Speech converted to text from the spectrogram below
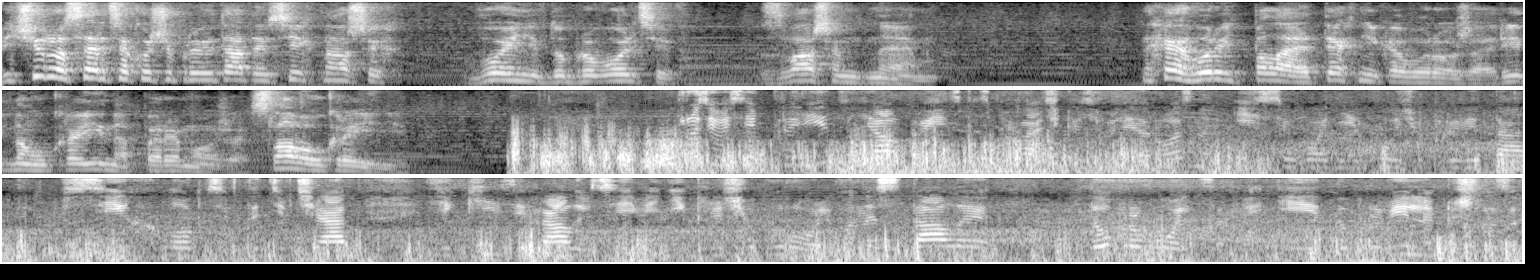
Від щирого серця хочу привітати всіх наших воїнів-добровольців з вашим днем. Нехай горить палає техніка ворожа, рідна Україна переможе. Слава Україні! Друзі, усім привіт! Я українська співачка Юлія Рознан. І сьогодні я хочу привітати усіх хлопців та дівчат, які зіграли в цій війні ключову роль. Вони стали добровольцями і добровільно пішли захищати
